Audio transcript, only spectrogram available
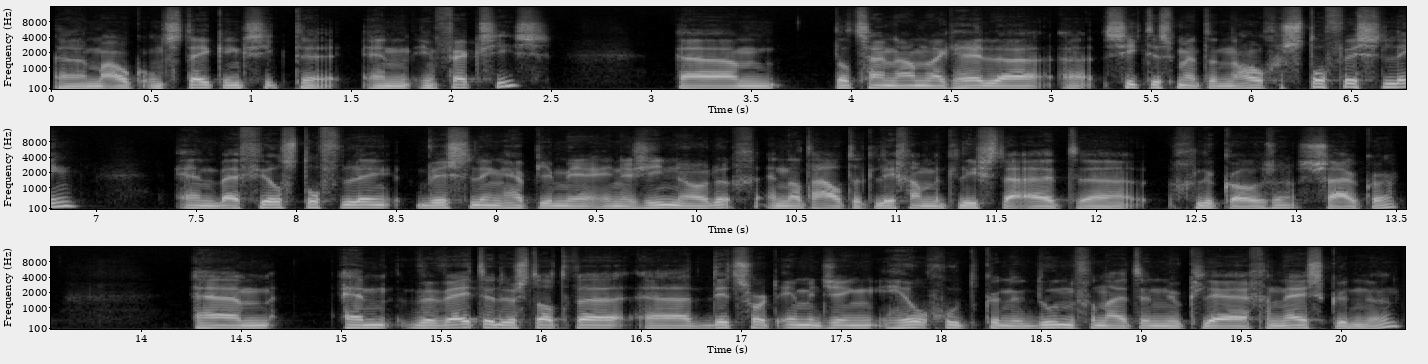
maar ook ontstekingsziekten en infecties. Um, dat zijn namelijk hele uh, ziektes met een hoge stofwisseling. En bij veel stofwisseling heb je meer energie nodig. En dat haalt het lichaam het liefste uit uh, glucose, suiker. Um, en we weten dus dat we uh, dit soort imaging heel goed kunnen doen vanuit de nucleaire geneeskunde.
